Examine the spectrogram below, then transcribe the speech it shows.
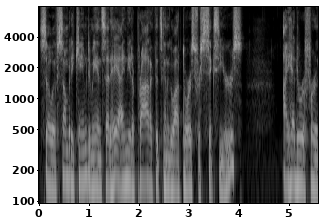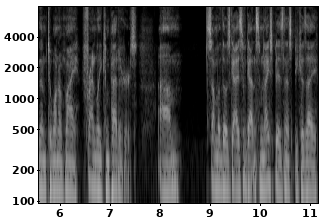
So if somebody came to me and said, Hey, I need a product that's going to go outdoors for six years, I had to refer them to one of my friendly competitors. Um, some of those guys have gotten some nice business because I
